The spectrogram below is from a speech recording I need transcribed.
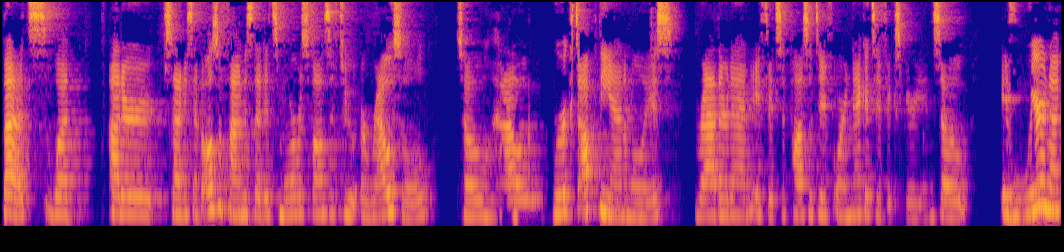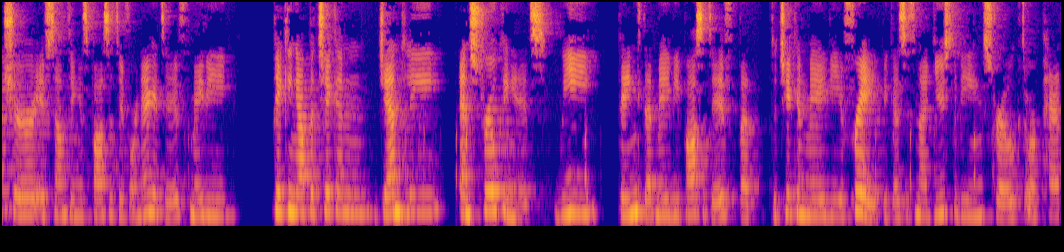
But what other studies have also found is that it's more responsive to arousal, so how worked up the animal is, rather than if it's a positive or a negative experience. So if we're not sure if something is positive or negative, maybe picking up a chicken gently and stroking it. We think that may be positive, but the chicken may be afraid because it's not used to being stroked or pet.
